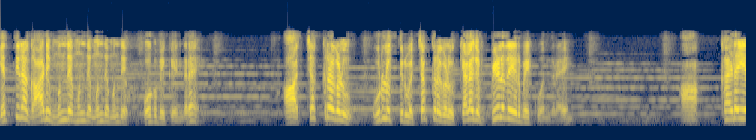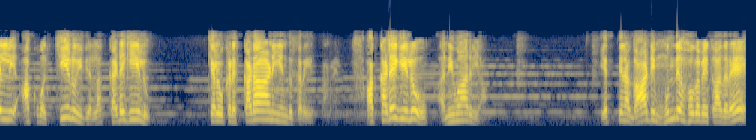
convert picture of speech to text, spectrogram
ಎತ್ತಿನ ಗಾಡಿ ಮುಂದೆ ಮುಂದೆ ಮುಂದೆ ಮುಂದೆ ಹೋಗಬೇಕು ಎಂದರೆ, ಆ ಚಕ್ರಗಳು ಉರುಳುತ್ತಿರುವ ಚಕ್ರಗಳು ಕೆಳಗೆ ಬೀಳದೆ ಇರಬೇಕು ಅಂದ್ರೆ ಆ ಕಡೆಯಲ್ಲಿ ಹಾಕುವ ಕೀಲು ಇದೆಯಲ್ಲ, ಕಡೆಗೀಲು. ಕೆಲವು ಕಡೆ ಕಡಾಣಿ ಎಂದು ಕರೆಯುತ್ತಾರೆ. ಆ ಕಡೆಗೀಲು ಅನಿವಾರ್ಯ. ಎತ್ತಿನ ಗಾಡಿ ಮುಂದೆ ಹೋಗಬೇಕಾದರೆ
